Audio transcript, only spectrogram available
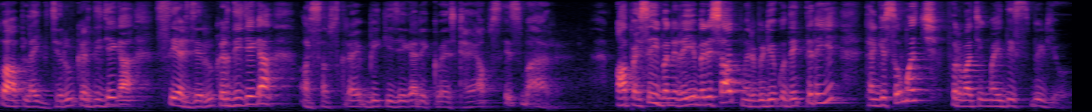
तो आप लाइक ज़रूर कर दीजिएगा शेयर ज़रूर कर दीजिएगा और सब्सक्राइब भी कीजिएगा। रिक्वेस्ट है आपसे इस बार। आप ऐसे ही बने रहिए मेरे साथ, मेरे वीडियो को देखते रहिए। Thank you so much for watching my this video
